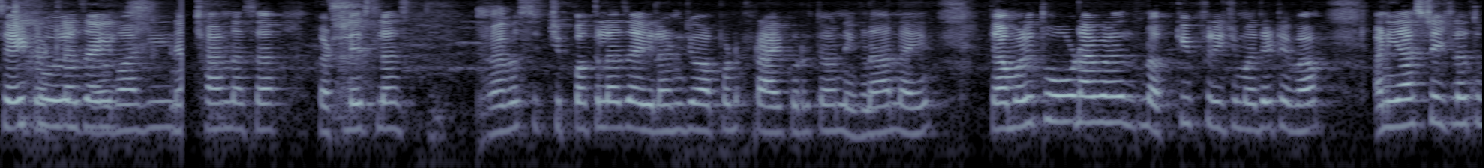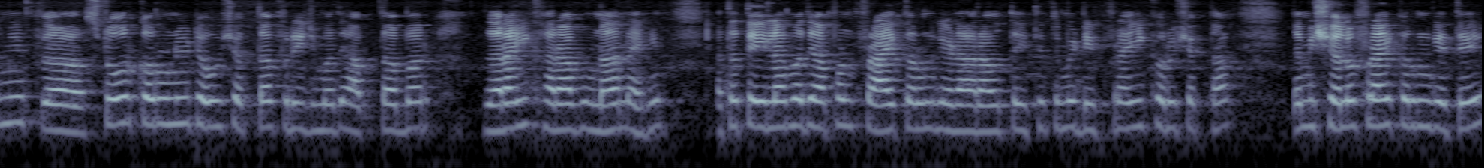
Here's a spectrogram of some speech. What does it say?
सेट होईल जाईल. छान असा कटलेसला व्यवस्थित चिपकला जाईल आणि जेव्हा आपण फ्राय करू तेव्हा निघणार नाही. त्यामुळे थोडा वेळ नक्की फ्रीजमध्ये ठेवा. आणि या स्टेजला तुम्ही स्टोअर करूनही ठेवू शकता. फ्रीजमध्ये हप्ताभर जराही खराब होणार नाही. आता तेलामध्ये आपण फ्राय करून घेणार आहोत. तर इथे तुम्ही डीप फ्रायही करू शकता. तर मी शेलो फ्राय करून घेते.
